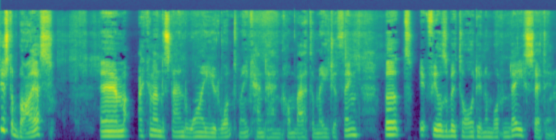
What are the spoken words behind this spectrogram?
Just a bias. Um, I can understand why you'd want to make hand-to-hand -hand combat a major thing, but it feels a bit odd in a modern-day setting.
